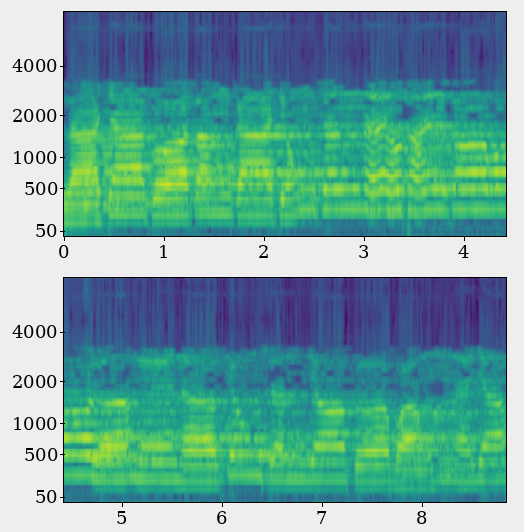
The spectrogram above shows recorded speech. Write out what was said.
Là cha của tất cả chúng sinh, nếu thấy có vô lượng nghi nợ chúng sinh do cửa phận giáo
